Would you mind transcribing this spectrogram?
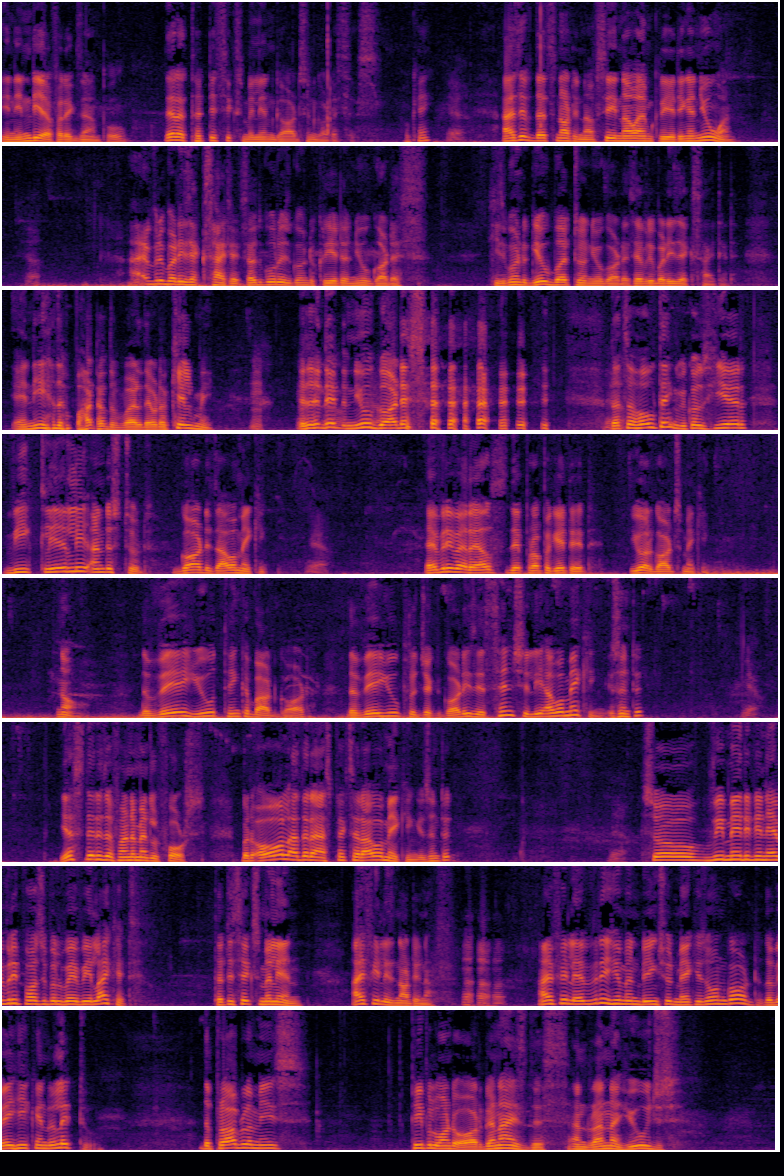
in India, for example, there are thirty-six million gods and goddesses, okay? yeah. As if that's not enough, see, now I'm creating a new one. Yeah. Everybody's excited, Sadhguru is going to create a new goddess. He's going to give birth to a new goddess, everybody's excited. Any other part of the world, they would have killed me. Hmm. Isn't it? No, New no. goddess That's the whole thing, because here we clearly understood God is our making. Yeah. Everywhere else they propagate it, you are God's making. No, the way you think about God, the way you project God is essentially our making, isn't it? Yeah. Yes, there is a fundamental force, but all other aspects are our making, isn't it? Yeah. So, we made it in every possible way we like it. Thirty-six million, I feel is not enough. I feel every human being should make his own God, the way he can relate to. The problem is, people want to organize this and run a huge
